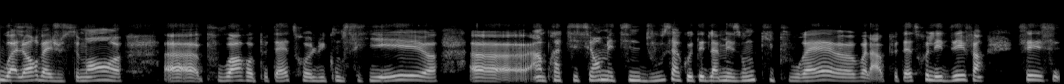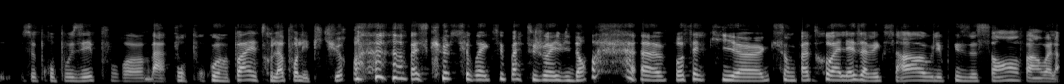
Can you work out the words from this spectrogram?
ou alors bah, justement pouvoir peut-être lui conseiller un praticien en médecine douce à côté de la maison qui pourrait voilà peut-être l'aider. Enfin c'est se proposer pour bah, pour pourquoi pas être là pour les piqûres. Parce que c'est vrai que c'est pas toujours évident pour celles qui qui sont pas trop à l'aise avec ça ou les prises de sang enfin voilà.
